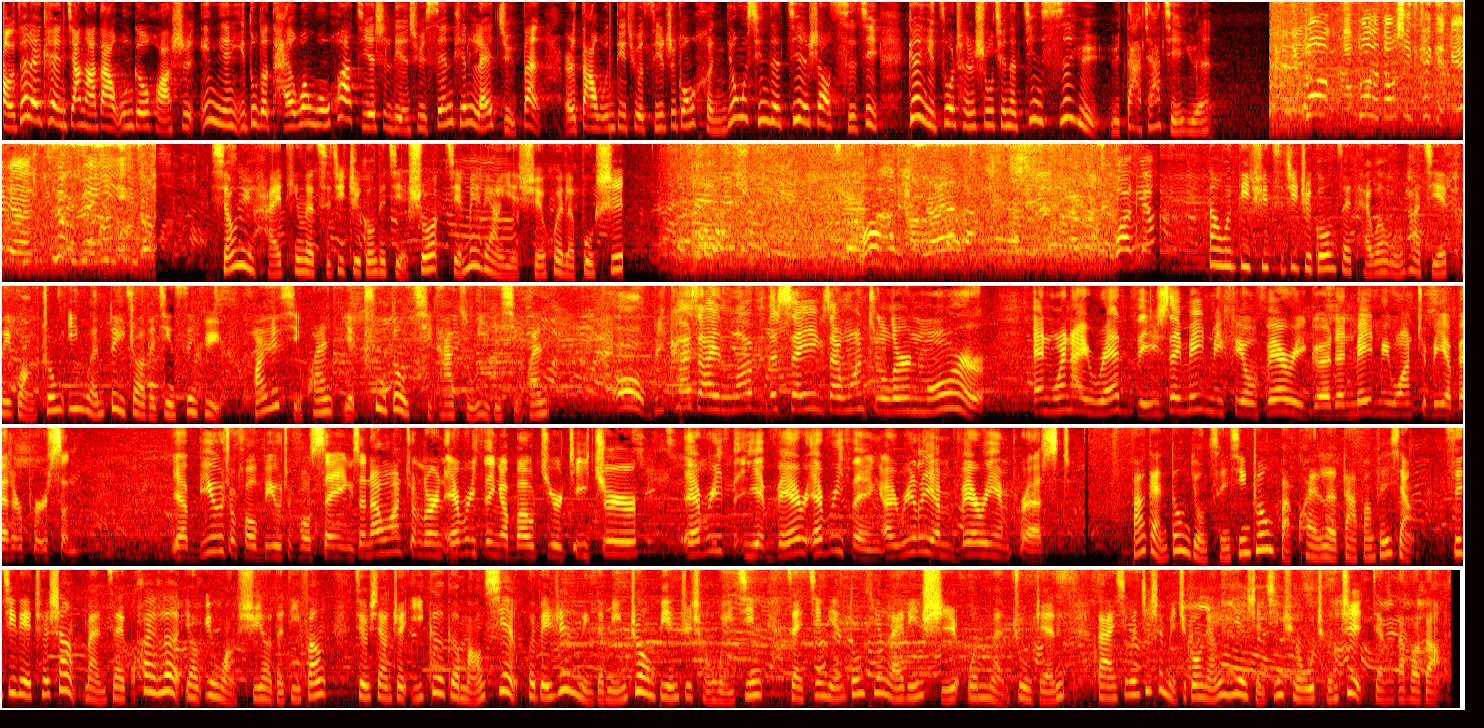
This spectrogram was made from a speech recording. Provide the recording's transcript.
好，再来看加拿大温哥华市一年一度的台湾文化节是连续三天来举办，而大温地区的慈济之工很用心的介绍慈济，更以做成书签的近思语与大家结缘。多你多的东西可以给别人，你愿不愿意？小女孩听了慈济志工的解说，姐妹俩也学会了布施。大温地区慈济志工在台湾文化节推广中英文对照的近似语，华人喜欢，也触动其他族裔的喜欢。Oh, because I love the sayings, I want to learn more. And when I read these, they made me feel very good and made me want to be a better person. Yeah, beautiful, beautiful sayings. And I want to learn everything about your teacher, everything, yeah, very, everything. I really am very impressed. 把感动永存心中，把快乐大方分享。慈济列车上满载快乐，要运往需要的地方。就像这一个个毛线会被认领的民众编织成围巾，在今年冬天来临时温暖助人。大爱新闻之声美职工梁玉燕、沈金泉、吴承志加拿大报道。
